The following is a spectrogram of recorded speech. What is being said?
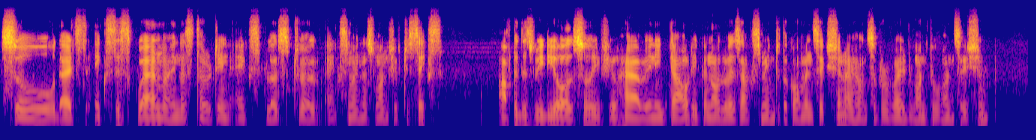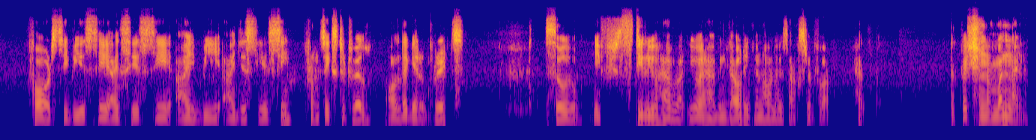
so that's x square minus 13x plus 12x minus 156 after this video also if you have any doubt you can always ask me into the comment section. I also provide one-to-one -one session for CBSE, ICSE, IB, IGCSE from 6 to 12 all the grades so if still you have a, you are having doubt you can always ask me for help. The question number 9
